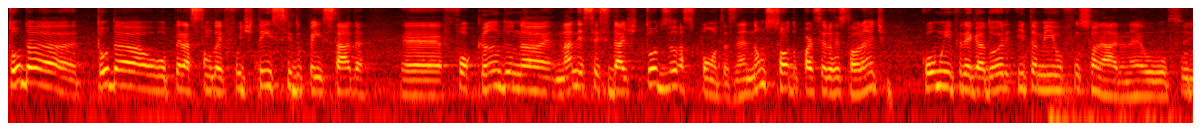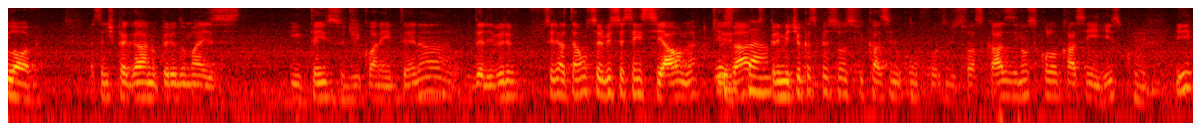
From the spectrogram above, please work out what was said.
toda toda a operação da iFood tem sido pensada é, focando na, na, necessidade de todas as pontas, né? Não só do parceiro restaurante, como o entregador e também o funcionário, né? O Sim. food lover. Se a gente pegar no período mais intenso de quarentena, o delivery seria até um serviço essencial, né? Porque Exato. permitiu que as pessoas ficassem no conforto de suas casas e não se colocassem em risco hum. e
